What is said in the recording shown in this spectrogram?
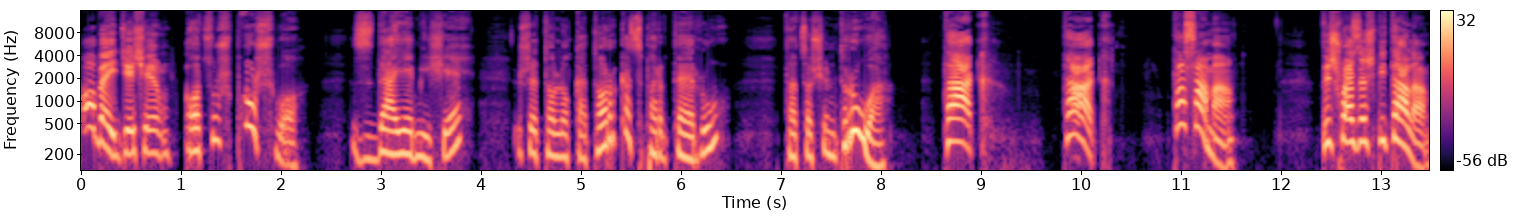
Obejdzie się. O cóż poszło? Zdaje mi się, że to lokatorka z parteru, ta co się truła. Tak, tak, ta sama. Wyszła ze szpitala.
